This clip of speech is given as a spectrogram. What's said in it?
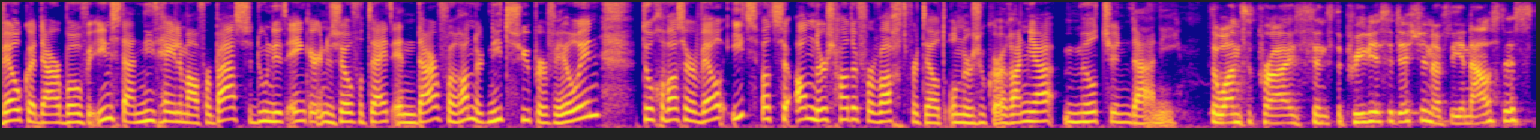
welke daar bovenin staan, niet helemaal verbaasd. Ze doen dit één keer in de zoveel tijd en daar verandert niet superveel in. Toch was er wel iets wat ze anders hadden verwacht, vertelt onderzoeker Ranja Mulchandani. The one surprise since the previous edition of the analysis,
